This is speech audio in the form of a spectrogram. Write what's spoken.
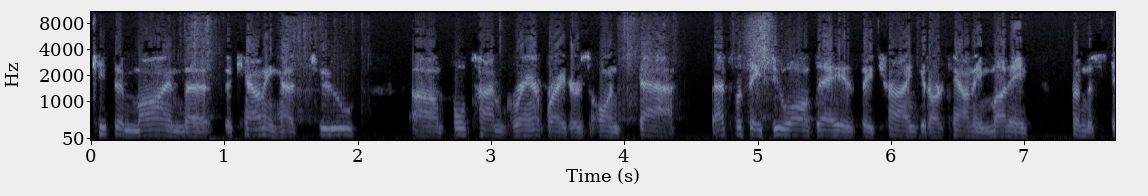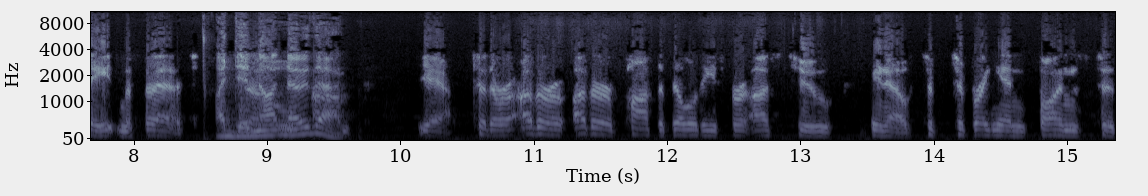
Keep in mind that the county has two um, full time grant writers on staff. That's what they do all day is they try and get our county money from the state and the feds. I did So, not know that. um, yeah. So there are other other possibilities for us to you know to, to bring in funds to,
